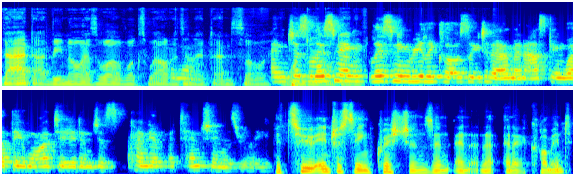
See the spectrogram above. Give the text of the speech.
that uh, we know as well works well isn't yeah. it and so and just listening kind listening really closely to them and asking what they wanted and just kind of attention is really the two interesting questions and and, and, a, and a comment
